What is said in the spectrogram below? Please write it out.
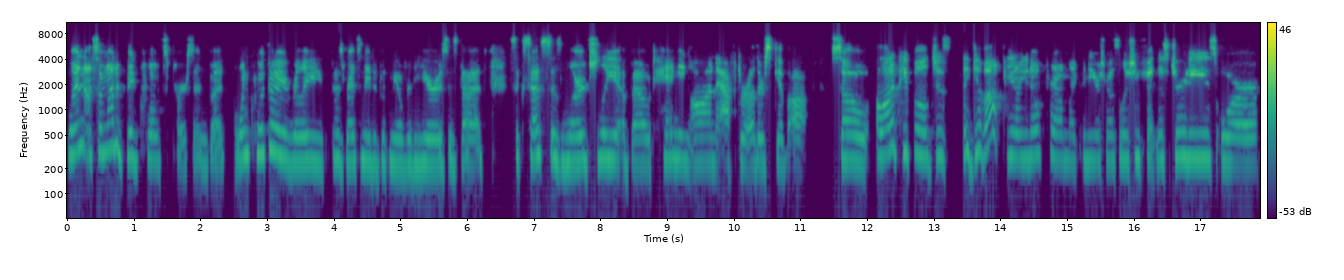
One, uh, so I'm not a big quotes person, but one quote that I really has resonated with me over the years is that success is largely about hanging on after others give up. So a lot of people just they give up, you know, you know from like the New Year's resolution fitness journeys or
